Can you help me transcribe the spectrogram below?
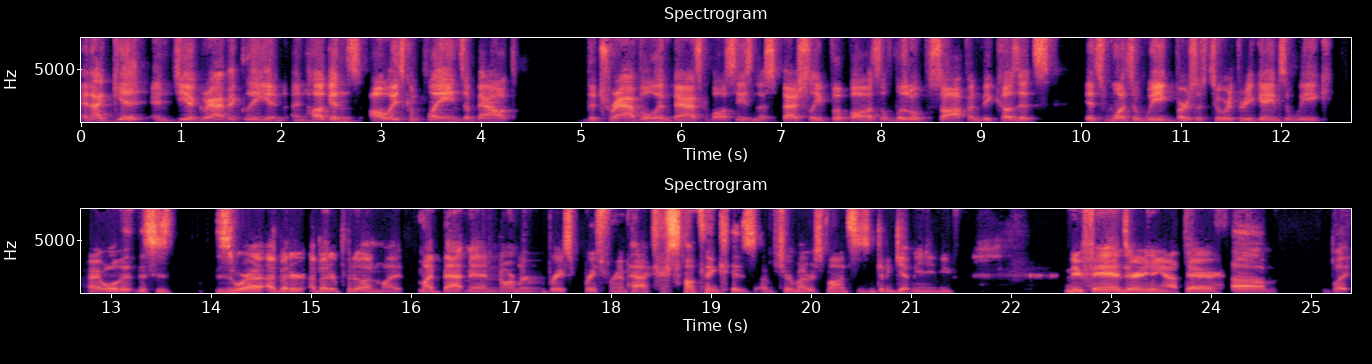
And I get and geographically and, and Huggins always complains about the travel in basketball season, especially football, is a little softened because it's it's once a week versus two or three games a week. All right. Well, this is this is where I, I better I better put on my my Batman armor, brace brace for impact or something, because I'm sure my response isn't going to get me any new new fans or anything out there. Um, but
